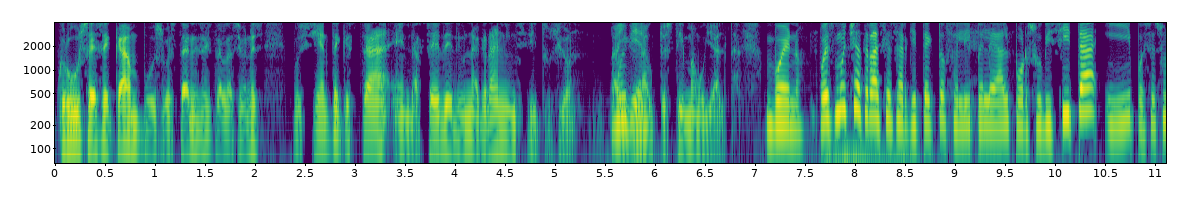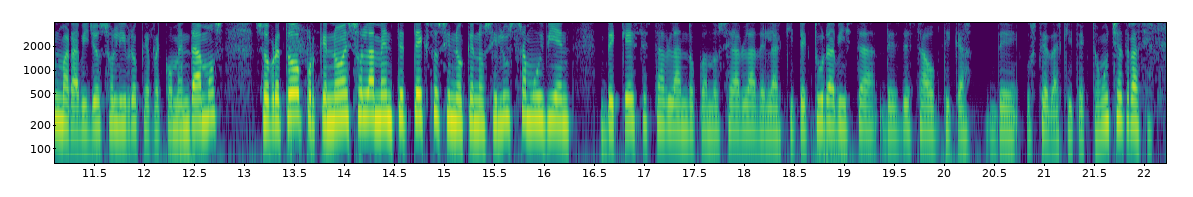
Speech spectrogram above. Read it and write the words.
cruza ese campus o está en esas instalaciones, pues siente que está en la sede de una gran institución hay una autoestima muy alta. Bueno, pues muchas gracias, arquitecto Felipe Leal, por su visita y pues es un maravilloso libro que recomendamos, sobre todo porque no es solamente texto, sino que nos ilustra muy bien de qué se está hablando cuando se habla de la arquitectura vista desde esta óptica de usted, arquitecto. Muchas gracias.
